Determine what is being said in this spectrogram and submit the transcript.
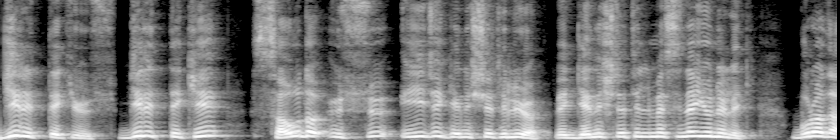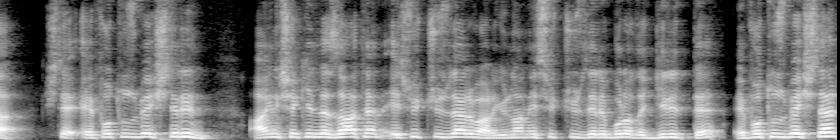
Girit'teki üs. Girit'teki Sauda üssü iyice genişletiliyor ve genişletilmesine yönelik burada işte F-35'lerin aynı şekilde zaten S-300'ler var. Yunan S-300'leri burada Girit'te. F-35'ler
